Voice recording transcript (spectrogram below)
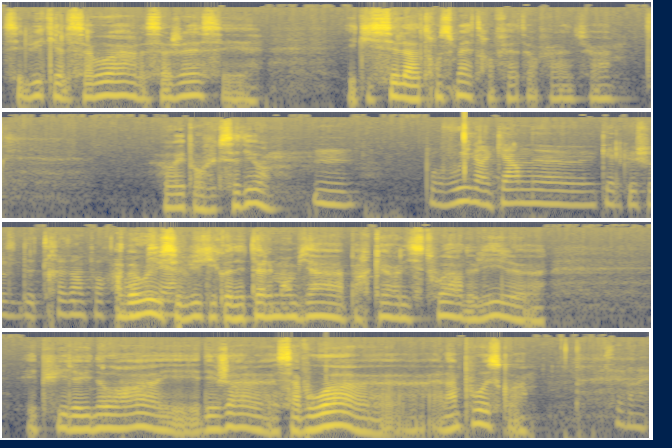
C'est lui qui a le savoir, la sagesse et, et qui sait la transmettre en fait. Enfin, tu vois. Oui, pourvu que ça dure. Hmm. Pour vous, il incarne euh, quelque chose de très important. Ah bah oui, c'est lui qui connaît tellement bien par cœur l'histoire de l'île. Euh, et puis il a une aura et déjà sa voix, euh, elle impose quoi. C'est vrai.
